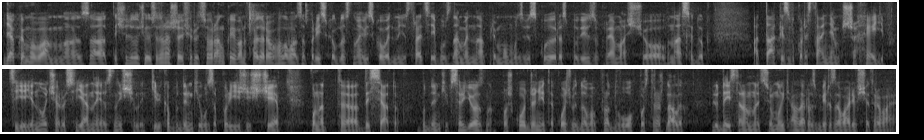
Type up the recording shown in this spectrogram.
Дякуємо вам за те, що долучилися до нашого ефіру цього ранку. Іван Федоров, голова Запорізької обласної військової адміністрації, був з нами на прямому зв'язку. і Розповів, зокрема, що внаслідок атаки з використанням шахедів цієї ночі росіяни знищили кілька будинків у Запоріжжі. Ще понад е, десяток будинків серйозно пошкоджені. Також відомо про двох постраждалих людей станом на цю мить, але розбір заварів ще триває.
